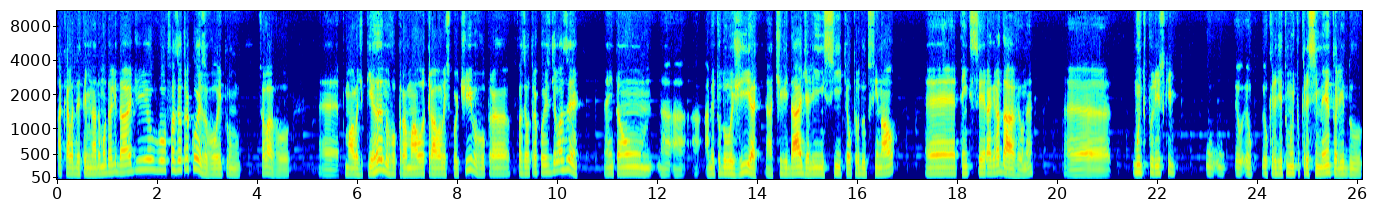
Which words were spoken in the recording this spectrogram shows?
aquela determinada modalidade, eu vou fazer outra coisa. Eu vou ir para um, sei lá, vou é, para uma aula de piano, vou para uma outra aula esportiva, vou para fazer outra coisa de lazer. Né? Então, a, a, a, metodologia, a atividade ali em si, que é o produto final, é, tem que ser agradável, né? É, muito por isso que o, o, eu, eu, eu, acredito muito o crescimento ali do,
